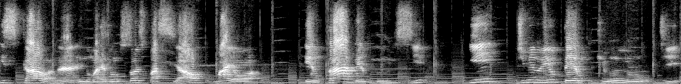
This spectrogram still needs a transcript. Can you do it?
escala, né, numa resolução espacial maior, entrar dentro do município e diminuir o tempo de um em um, de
